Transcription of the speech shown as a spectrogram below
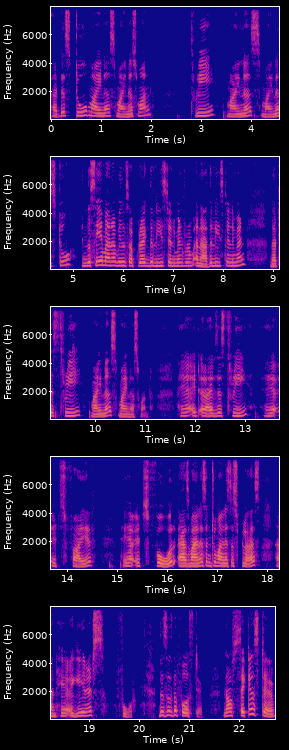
that is 2 minus minus 1 3 minus minus 2 in the same manner we will subtract the least element from another least element. That is 3 minus minus 1 here it arrives as 3 here it's 5 here it's 4 as minus into minus is plus. And here again it's 4 this is the first step. Now second step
